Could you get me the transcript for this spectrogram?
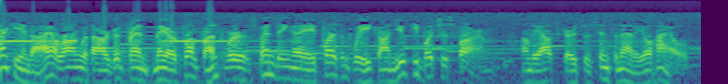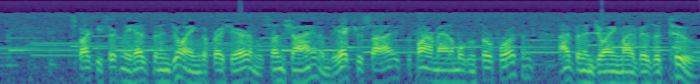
Sparky and I, along with our good friend Mayor Plumpfront, were spending a pleasant week on Yuki Butch's farm on the outskirts of Cincinnati, Ohio. Sparky certainly has been enjoying the fresh air and the sunshine and the exercise, the farm animals and so forth, and I've been enjoying my visit too.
